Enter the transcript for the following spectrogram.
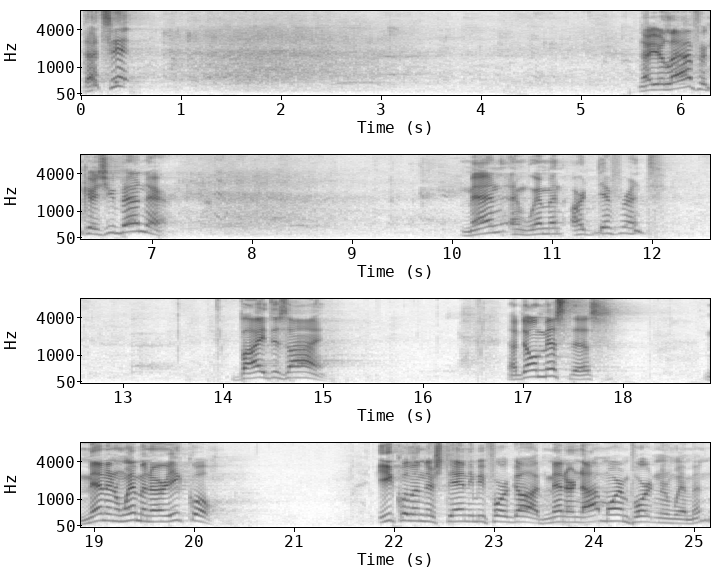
That's it. Now you're laughing because you've been there. Men and women are different by design. Now, don't miss this. Men and women are equal. Equal in their standing before God. Men are not more important than women.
